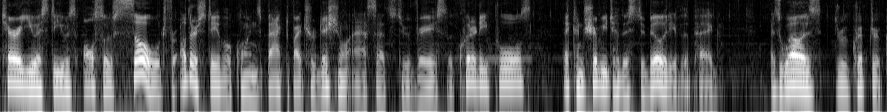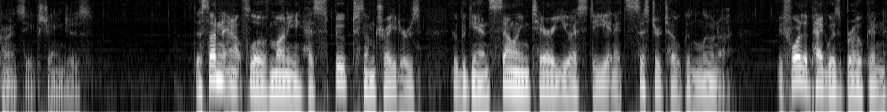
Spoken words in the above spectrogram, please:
Terra USD was also sold for other stablecoins backed by traditional assets through various liquidity pools that contribute to the stability of the peg, as well as through cryptocurrency exchanges. The sudden outflow of money has spooked some traders who began selling Terra USD and its sister token Luna, Before the peg was broken,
